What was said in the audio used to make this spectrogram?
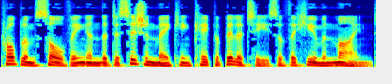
problem solving and the decision-making capabilities of the human mind.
